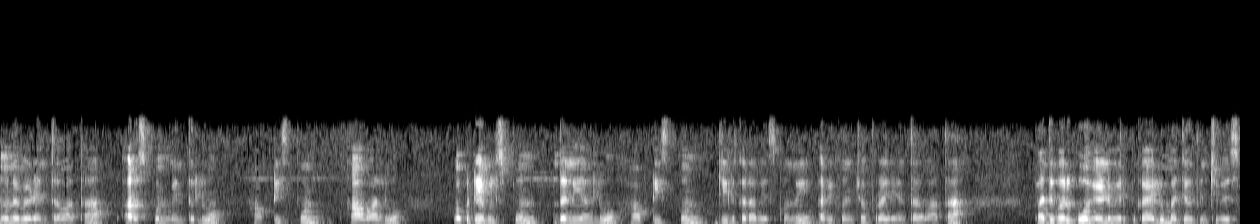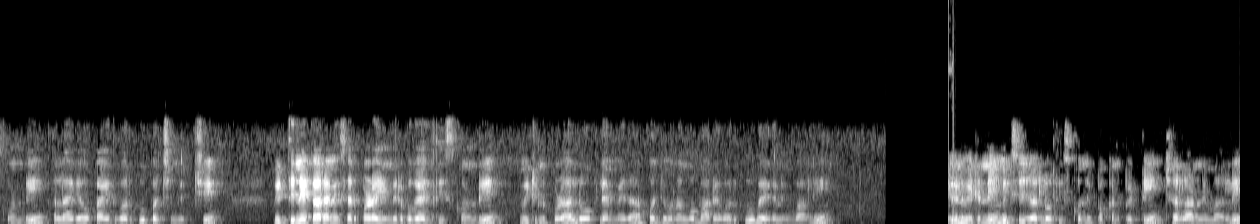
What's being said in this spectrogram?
నూనె వేడైన తర్వాత అర స్పూన్ మెంతులు హాఫ్ టీ స్పూన్ ఆవాలు ఒక టేబుల్ స్పూన్ ధనియాలు హాఫ్ టీ స్పూన్ జీలకర్ర వేసుకొని అవి కొంచెం ఫ్రై అయిన తర్వాత పది వరకు ఎండుమిరపకాయలు మధ్యకు తుంచి వేసుకోండి. అలాగే ఒక ఐదు వరకు పచ్చిమిర్చి. మీరు తినే కారానికి సరిపడా ఈ మిరపకాయలు తీసుకోండి. వీటిని కూడా లో ఫ్లేమ్ మీద కొంచెం రంగు మారే వరకు వేగనివ్వాలి. వేగిన వీటిని మిక్సీ జార్లో తీసుకొని పక్కన పెట్టి చల్లారనివ్వాలి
